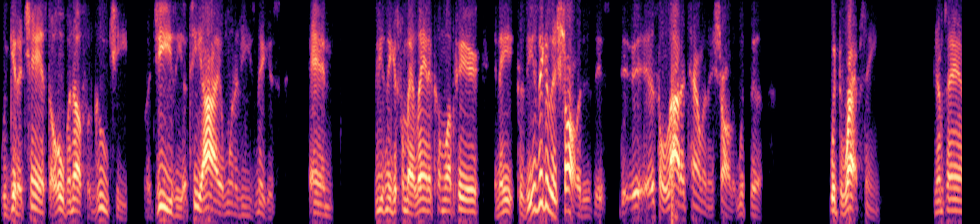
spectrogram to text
would get a chance to open up for Gucci or Jeezy or T.I. or one of these niggas. And these niggas from Atlanta come up here and they, because these niggas in Charlotte is, is it's a lot of talent in Charlotte with the with the rap scene. You know what I'm saying?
